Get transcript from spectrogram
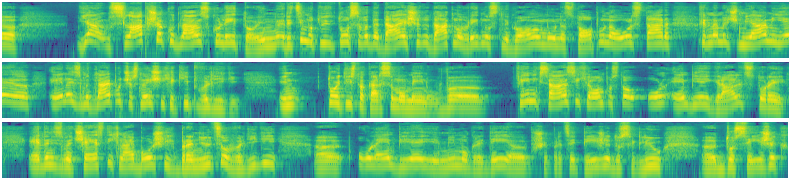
Uh, Ja, slabša kot lansko leto in recimo tudi to seveda daje še dodatno vrednost njegovemu nastopu na All Star, ker namreč Miami je ena izmed najpočasnejših ekip v ligi. In to je tisto, kar sem omenil. V Phoenix Sunsih je on postal All-NBA igralec, torej eden izmed šestih najboljših branilcev v ligi. Uh, All-NBA je mimo grede uh, še precej teže dosegljiv uh, dosežek.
